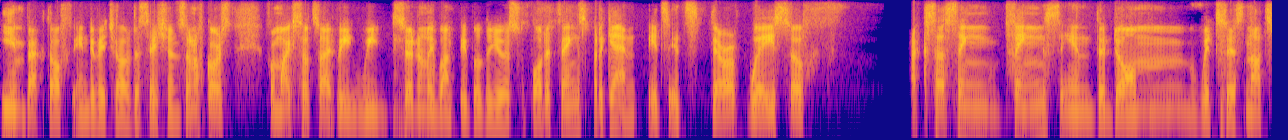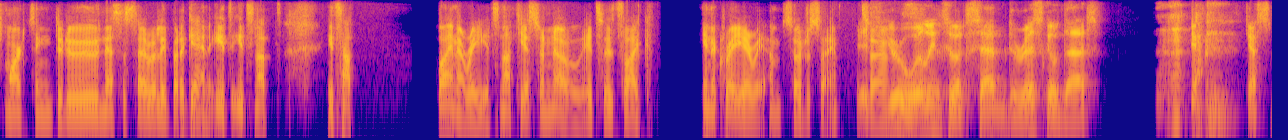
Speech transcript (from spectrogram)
impact of individual decisions. And of course, from Microsoft side, we we certainly want people to use supported things. But again, it's it's there are ways of accessing things in the DOM, which is not smart thing to do necessarily. But again, it's it's not it's not binary. It's not yes or no. It's it's like in a gray area, um, so to say. If so, you're willing to accept the risk of that, yeah, yes,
